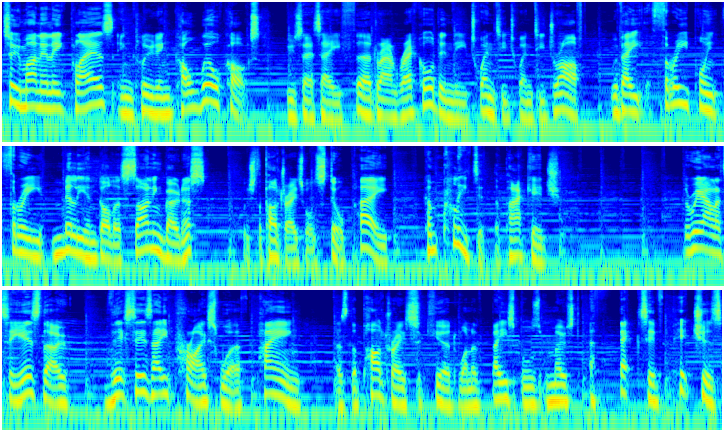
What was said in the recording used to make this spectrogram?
Two minor league players, including Cole Wilcox, who set a third round record in the 2020 draft with a $3.3 million signing bonus, which the Padres will still pay, completed the package. The reality is, though, this is a price worth paying, as the Padres secured one of baseball's most effective pitchers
